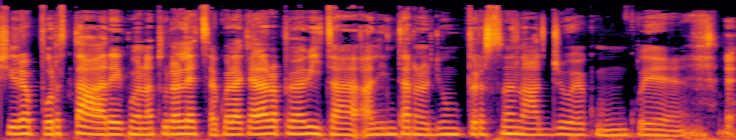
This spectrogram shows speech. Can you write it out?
riuscire a portare con naturalezza quella che è la propria vita all'interno di un personaggio è comunque insomma,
